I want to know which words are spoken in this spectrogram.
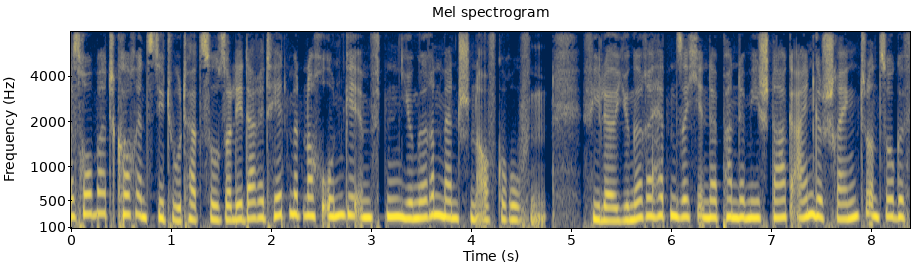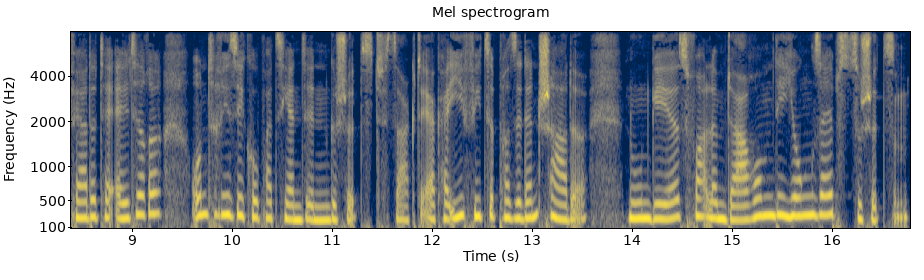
Das Robert Koch Institut hat zu Solidarität mit noch ungeimpften jüngeren Menschen aufgerufen. Viele Jüngere hätten sich in der Pandemie stark eingeschränkt und so gefährdete Ältere und Risikopatientinnen geschützt, sagte RKI-Vizepräsident Schade. Nun gehe es vor allem darum, die Jungen selbst zu schützen.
